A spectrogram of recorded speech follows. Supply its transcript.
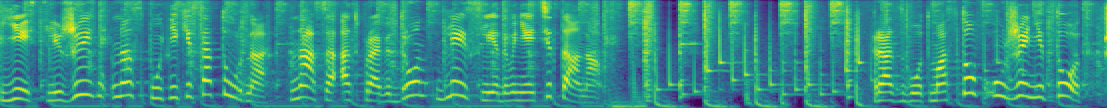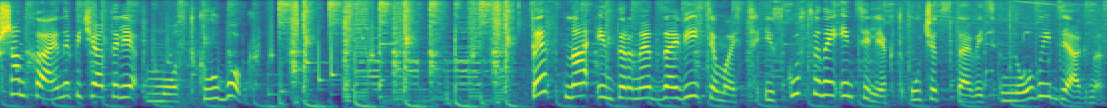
Есть ли жизнь на спутнике Сатурна? НАСА отправит дрон для исследования Титана. Развод мостов уже не тот. В Шанхае напечатали мост-клубок. На интернет-зависимость. Искусственный интеллект учит ставить новый диагноз.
